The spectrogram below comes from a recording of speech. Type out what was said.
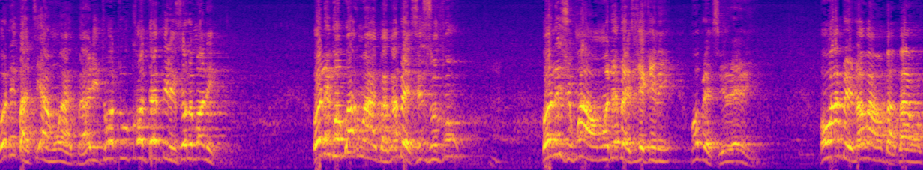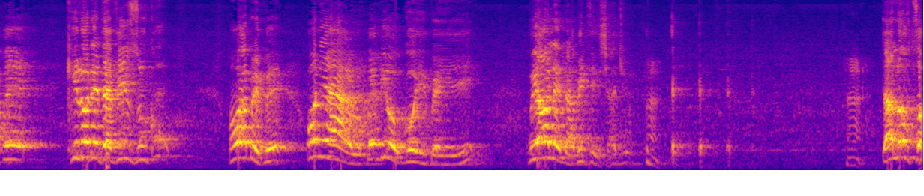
ó nígbà tí àwọn àgbà rí tí wọ́n tún kọ́ tẹ́ḿpìlì Sólómọ́nì ó ní gbogbo àwọn àgbààgbà bẹ̀rẹ̀ sí sunkún. Ó ní ṣùgbọ́n àwọn ọmọdé bẹ̀rẹ̀ sí ṣe kí ni? Wọ́n bẹ̀rẹ̀ sí rẹ́rìn wọ́n wá bèrè lọ́wọ́ àwọn bàbá wọn pé kí ló dé tẹ́ fi ń sunkún? Wọ́n wá bèrè pé ó ní àrò pé bí ògo ìgbẹ̀yìn yìí bí ó lè dàbí ti ìṣáájú. Ta ló sọ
